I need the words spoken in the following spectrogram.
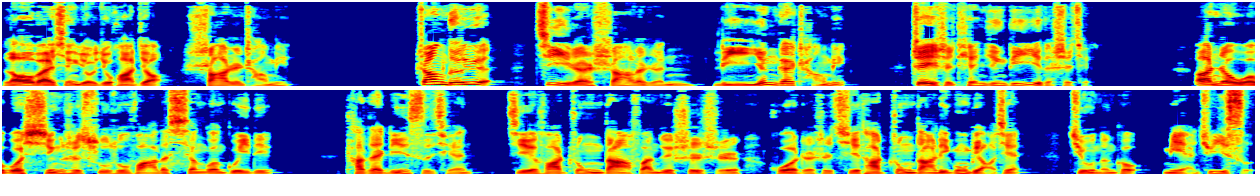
老百姓有句话叫“杀人偿命”，张德月既然杀了人，理应该偿命，这是天经地义的事情。按照我国刑事诉讼法的相关规定，他在临死前揭发重大犯罪事实或者是其他重大立功表现，就能够免去一死。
